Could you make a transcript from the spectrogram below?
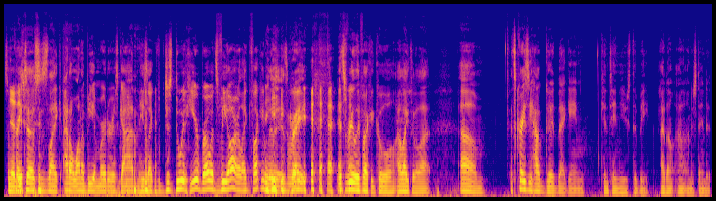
So Yeah, these- Kratos is like, I don't want to be a murderous god, and he's like, just do it here, bro. It's VR, like fucking with it. It's great it's really fucking cool. I liked it a lot. Um, it's crazy how good that game continues to be. I don't I don't understand it.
